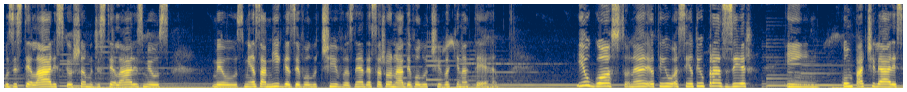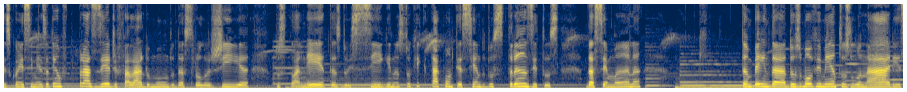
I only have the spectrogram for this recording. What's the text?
os estelares, que eu chamo de estelares, meus meus, minhas amigas evolutivas, né, dessa jornada evolutiva aqui na Terra. E eu gosto, né? Eu tenho assim, eu tenho prazer em compartilhar esses conhecimentos. Eu tenho prazer de falar do mundo da astrologia, dos planetas, dos signos, do que está acontecendo, dos trânsitos da semana, também da, dos movimentos lunares,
